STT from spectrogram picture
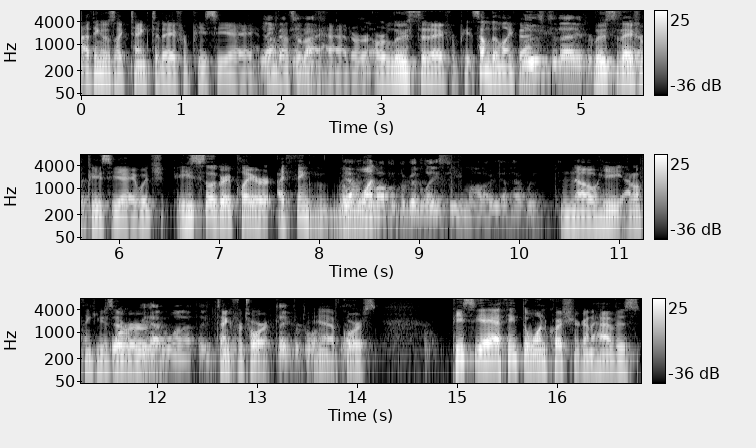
I think it was like tank today for PCA. I Yeah, think that's okay, what I had, or, yeah. or lose today for P- something like that. Lose today for lose today PCA. for PCA, which he's still a great player. I think we the haven't one. come up with a good Lacy motto yet, have we? No, he. I don't think he's Torque, ever. we had one, I think. Tank for torque. Tank for torque. Yeah, of course. PCA, I think the one question you're going to have is:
